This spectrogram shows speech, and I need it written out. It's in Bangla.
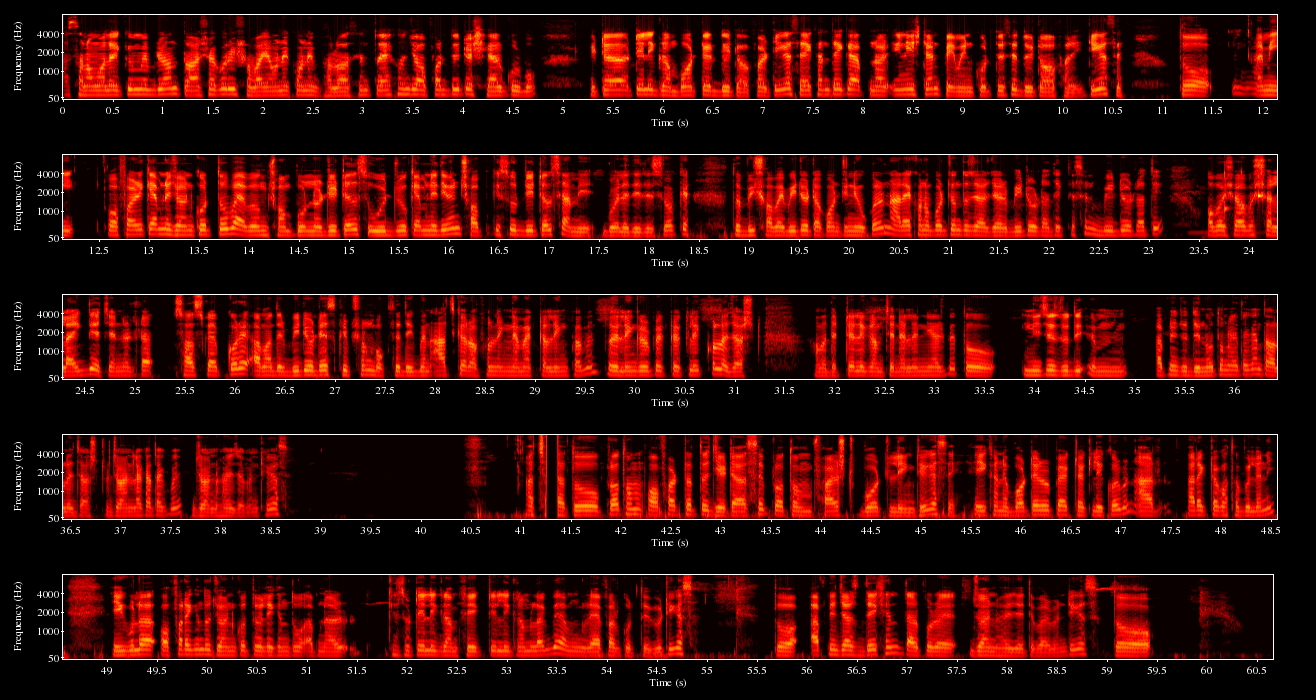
আসসালামু আলাইকুম এভরিওয়ান। তো আশা করি সবাই অনেক অনেক ভালো আছেন। তো এখন যে অফার দুইটা শেয়ার করব, এটা টেলিগ্রাম বটের দুইটা অফার ঠিক আছে? এখান থেকে আপনার ইনস্ট্যান্ট পেমেন্ট করতেছে দুইটা অফারেই ঠিক আছে? তো আমি অফারে কেমনে জয়েন করতে হবে এবং সম্পূর্ণ ডিটেলস উইথড্রো কেমনে দিবেন সব কিছুর ডিটেলসে আমি বলে দিতেছি ওকে তো সবাই ভিডিওটা কন্টিনিউ করেন। আর এখনও পর্যন্ত যারা যারা ভিডিওটা দেখতেছেন, ভিডিওটাতে অবশ্যই অবশ্যই লাইক দিয়ে চ্যানেলটা সাবস্ক্রাইব করে আমাদের ভিডিও ডেসক্রিপশন বক্সে দেখবেন। আজকের অফার লিঙ্ক নামে একটা লিঙ্ক পাবেন। তো এই লিঙ্কের উপরে একটা ক্লিক করলে জাস্ট আমাদের টেলিগ্রাম চ্যানেলে নিয়ে আসবে। তো নিচে যদি আপনি যদি নতুন হয়ে থাকেন, তাহলে জাস্ট জয়েন লেখা থাকবে জয়েন হয়ে যাবেন, ঠিক আছে? আচ্ছা তো প্রথম অফারটাতে যেটা আছে, প্রথম ফার্স্ট বট লিঙ্ক ঠিক আছে? এইখানে বটের উপরে একটা ক্লিক করবেন। আর আরেকটা কথা বলে নিই, এইগুলা অফারে কিন্তু জয়েন করতে হলে কিন্তু আপনার কিছু টেলিগ্রাম ফেক টেলিগ্রাম লাগবে এবং রেফার করতে হবে, ঠিক আছে? তো আপনি জাস্ট দেখেন, তারপরে জয়েন হয়ে যেতে পারবেন, ঠিক আছে? তো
